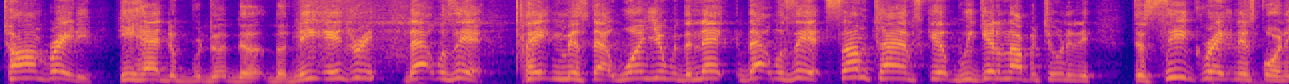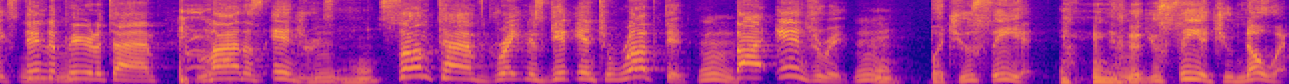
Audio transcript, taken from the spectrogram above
Tom Brady, he had the, the the the knee injury. That was it. Peyton missed that one year with the neck. That was it. Sometimes, Skip, we get an opportunity to see greatness for an extended Mm-hmm. period of time, minus injuries. Sometimes greatness get interrupted Mm. by injury, but you see it. And when you see it, you know it.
